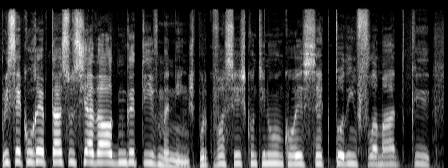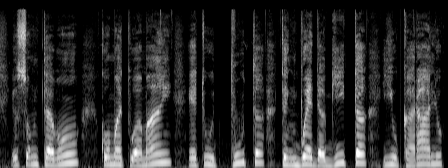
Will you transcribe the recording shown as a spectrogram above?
Por isso é que o rap está associado a algo negativo, maninhos. Porque vocês continuam com esse seco todo inflamado que eu sou muito bom, como a tua mãe, é tudo puta, tenho bué da guita e o caralho,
